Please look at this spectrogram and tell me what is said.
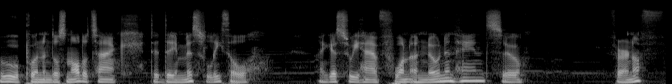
Ooh, opponent does not attack. Did they miss lethal? I guess we have one unknown in hand, so fair enough.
